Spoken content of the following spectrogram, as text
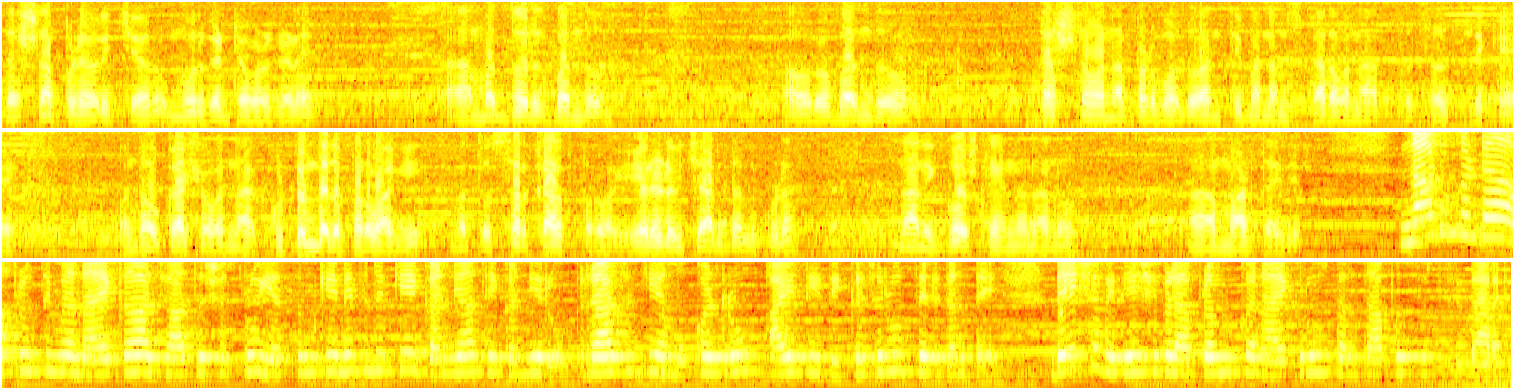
ದರ್ಶನ ಪಡೆಯೋರು ಇಚ್ಛೆಯವರು ಮೂರು ಗಂಟೆ ಒಳಗಡೆ ಮದ್ದೂರಿಗೆ ಬಂದು ಅವರು ಬಂದು ದರ್ಶನವನ್ನು ಪಡ್ಬೋದು, ಅಂತಿಮ ನಮಸ್ಕಾರವನ್ನು ಸಲ್ಲಿಸಲಿಕ್ಕೆ ಒಂದು ಅವಕಾಶವನ್ನು ಕುಟುಂಬದ ಪರವಾಗಿ ಮತ್ತು ಸರ್ಕಾರದ ಪರವಾಗಿ, ಎರಡು ವಿಚಾರದಲ್ಲೂ ಕೂಡ ನಾನು ಈ ಘೋಷಣೆಯನ್ನು ನಾನು ಮಾಡ್ತಾಯಿದ್ದೀನಿ ನಾಡು ಕಂಡ ಅಪ್ರತಿಮ ನಾಯಕ ಜಾತಶತ್ರು ಎಸ್ಎಂಕೆ ನಿಧನಕ್ಕೆ ಗಣ್ಯಾತಿ ಗಣ್ಯರು ರಾಜಕೀಯ ಮುಖಂಡರು, ಐಟಿ ದಿಗ್ಗಜರು ಸೇರಿದಂತೆ ದೇಶ ವಿದೇಶಗಳ ಪ್ರಮುಖ ನಾಯಕರು ಸಂತಾಪ ಸೂಚಿಸಿದ್ದಾರೆ.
